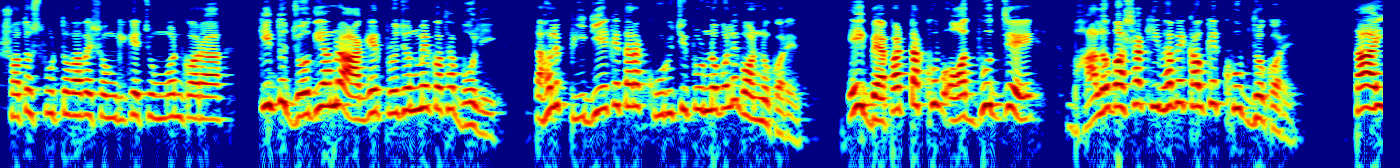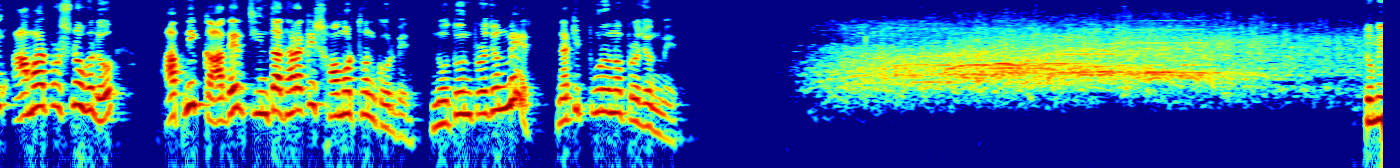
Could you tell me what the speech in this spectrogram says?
স্বতঃস্ফূর্তভাবে সঙ্গীকে চুম্বন করা। কিন্তু যদি আমরা আগের প্রজন্মের কথা বলি, তাহলে পিডিএকে তারা কুরুচিপূর্ণ বলে গণ্য করেন। এই ব্যাপারটা খুব অদ্ভুত যে ভালোবাসা কীভাবে কাউকে ক্ষুব্ধ করে। তাই আমার প্রশ্ন হলো, আপনি কাদের চিন্তাধারাকে সমর্থন করবেন? নতুন প্রজন্মের নাকি পুরনো প্রজন্মের? তুমি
